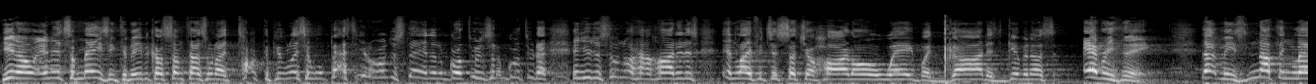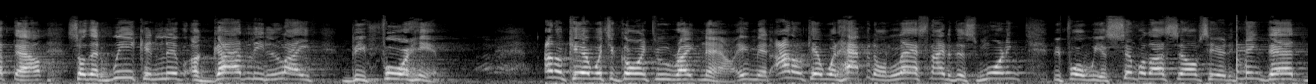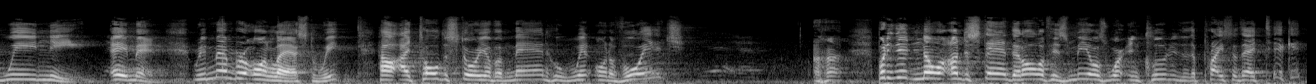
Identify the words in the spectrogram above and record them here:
You know, and it's amazing to me because sometimes when I talk to people, they say, Well, Pastor, you don't understand, and I'm going through this and I'm going through that, and you just don't know how hard it is. In life, it's just such a hard old way, but God has given us everything. That means nothing left out so that we can live a godly life before Him. I don't care what you're going through right now. Amen. I don't care what happened on last night or this morning before we assembled ourselves here to think that we need. Amen. Remember on last week how I told the story of a man who went on a voyage? Uh-huh. But he didn't know or understand that all of his meals were included in the price of that ticket.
